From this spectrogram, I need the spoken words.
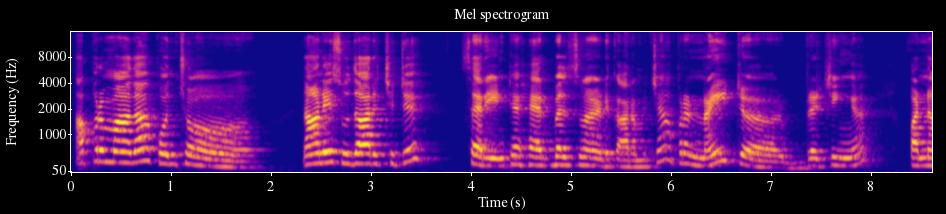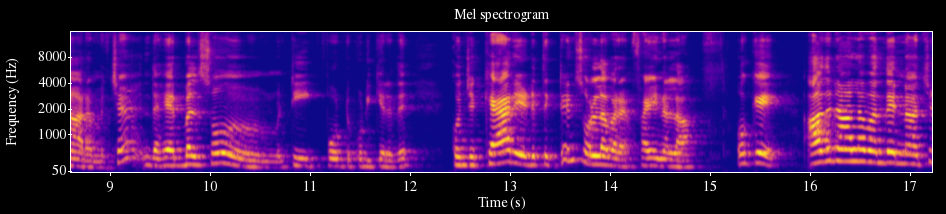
அப்புறமா தான் கொஞ்சம் நானே சுதாரிச்சுட்டு சரின்ட்டு ஹெர்பல்ஸ்லாம் எடுக்க ஆரம்பித்தேன் அப்புறம் நைட்டு ப்ரெஷிங்கை பண்ண ஆரம்பித்தேன் இந்த ஹெர்பல்ஸும் டீ போட்டு குடிக்கிறது. கொஞ்சம் கேர் எடுத்துக்கிட்டேன்னு சொல்ல வரேன் ஃபைனலாக ஓகே அதனால் வந்து என்னாச்சு?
